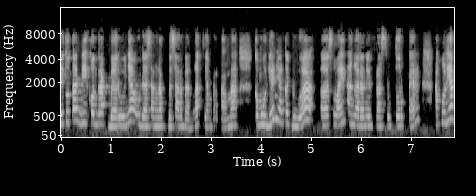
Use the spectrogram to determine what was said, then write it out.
itu tadi kontrak barunya udah sangat besar banget yang pertama. Kemudian yang kedua, uh, selain anggaran infrastruktur PEN, aku lihat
